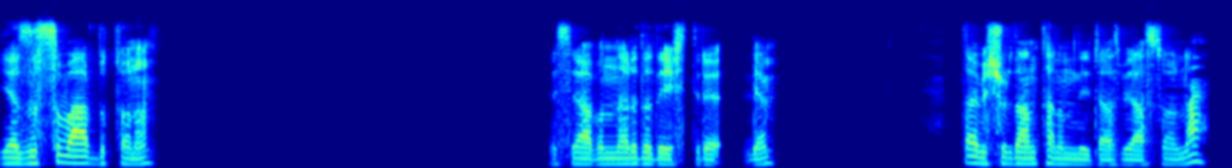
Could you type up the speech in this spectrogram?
Yazısı var butonun. Mesela bunları da değiştirelim. Tabii şuradan tanımlayacağız biraz sonra.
